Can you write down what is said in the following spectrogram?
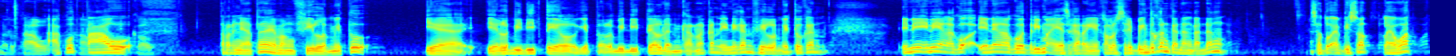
Baru tahu. aku tahu ternyata emang film itu ya ya lebih detail gitu lebih detail dan karena kan ini kan film itu kan ini ini yang aku ini yang aku terima ya sekarang ya kalau stripping itu kan kadang-kadang satu episode lewat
